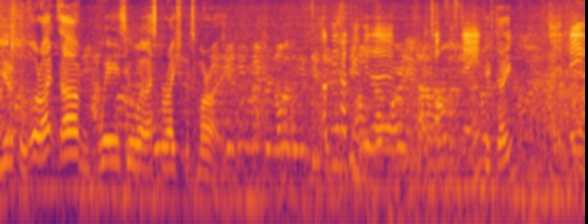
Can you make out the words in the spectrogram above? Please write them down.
beautiful. All right. Um, where's your aspiration for tomorrow? I'd be happy with a, a top 15. 15? Uh, being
